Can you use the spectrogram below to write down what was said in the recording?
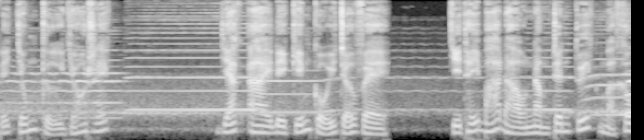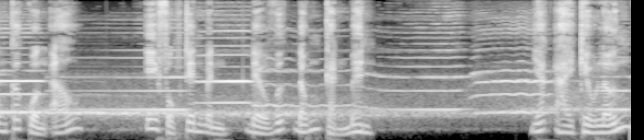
để chống cự gió rét. Giác ai đi kiếm củi trở về, chỉ thấy bá đào nằm trên tuyết mà không có quần áo, y phục trên mình đều vứt đống cạnh bên. Giác ai kêu lớn,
